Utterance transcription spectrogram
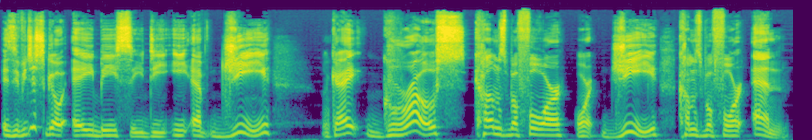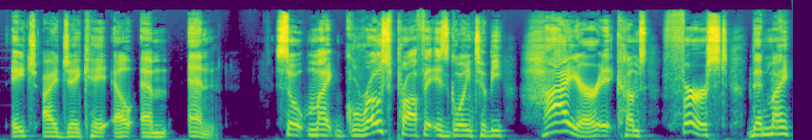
is if you just go A, B, C, D, E, F, G, okay, gross comes before, or G comes before N, H I J K L M N. So my gross profit is going to be higher. It comes first than my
